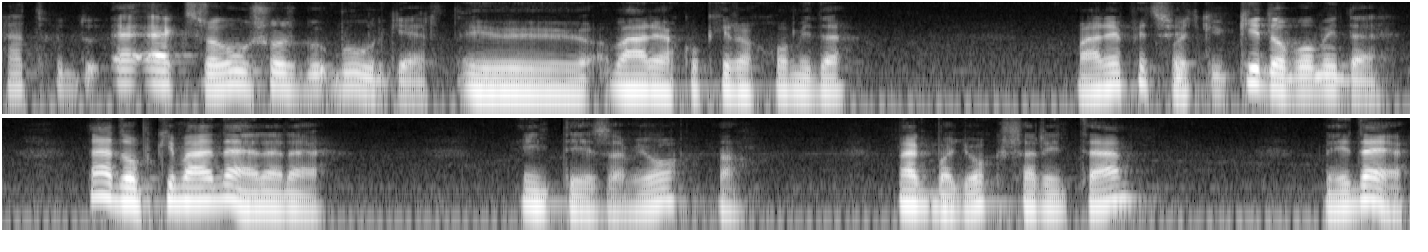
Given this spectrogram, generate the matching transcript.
Hát hogy e- extra húsos bu- burgert. Ő, várj, akkor kirakom ide. Várj egy picit. Ki- kidobom ide. Ne dob ki már, ne, ne, ne. Intézem, jó? Na. Meg vagyok, szerintem. Ideje?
